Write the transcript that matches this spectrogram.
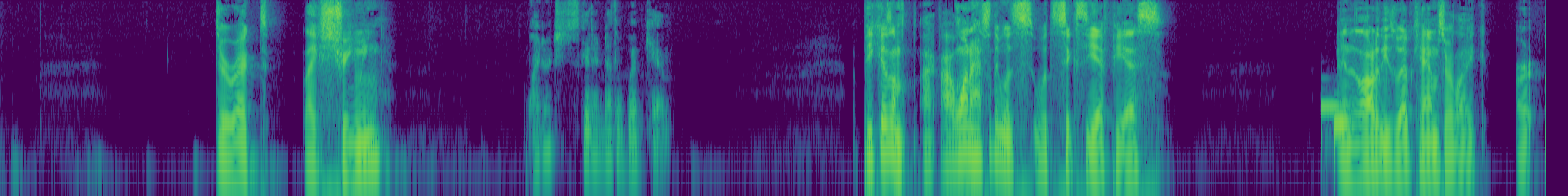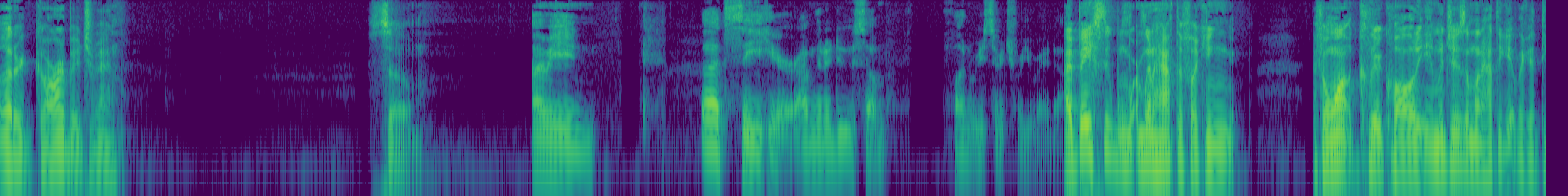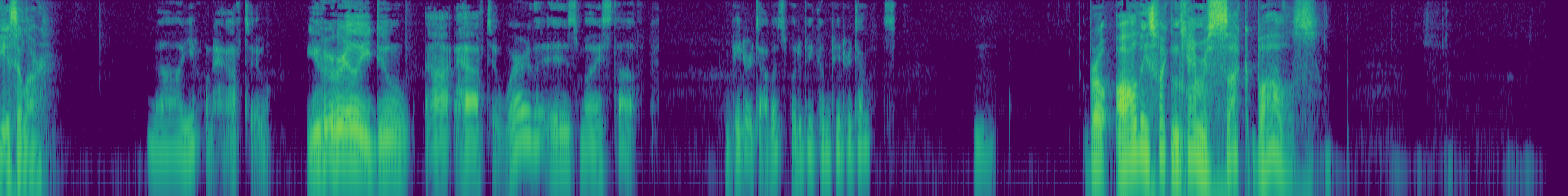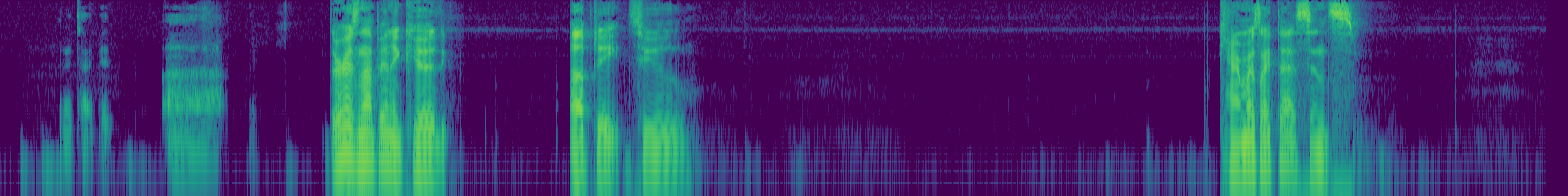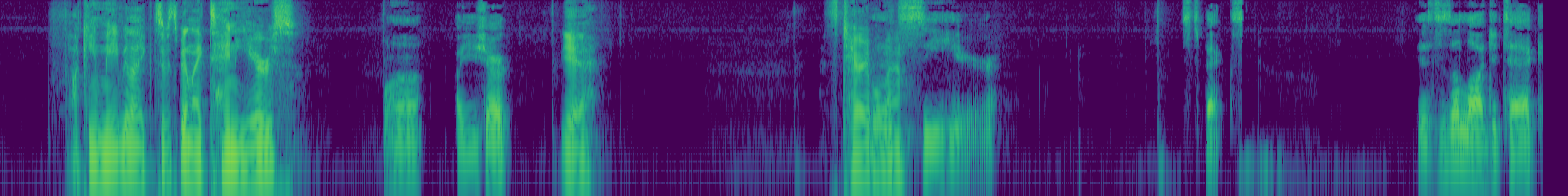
direct like streaming Why don't you just get another webcam? because I'm I, I want to have something with with 60 FPS, and a lot of these webcams are like are utter garbage, man. So I mean, let's see here. I'm gonna do some fun research for you right now. I basically I'm gonna have to fucking if I want clear quality images, I'm gonna have to get like a DSLR. No, you don't have to. You really do not have to. Where the, is my stuff? Computer tablets? Would it be computer tablets? Hmm. Bro, all these fucking cameras suck balls. I'm gonna type it. Uh, there has not been a good update to cameras like that since fucking maybe like it's been like 10 years. Uh, are you sure? Yeah. It's terrible, man. Let's see here. Specs. This is a Logitech.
